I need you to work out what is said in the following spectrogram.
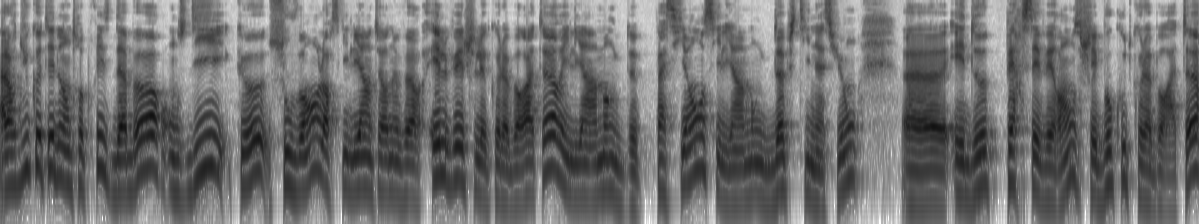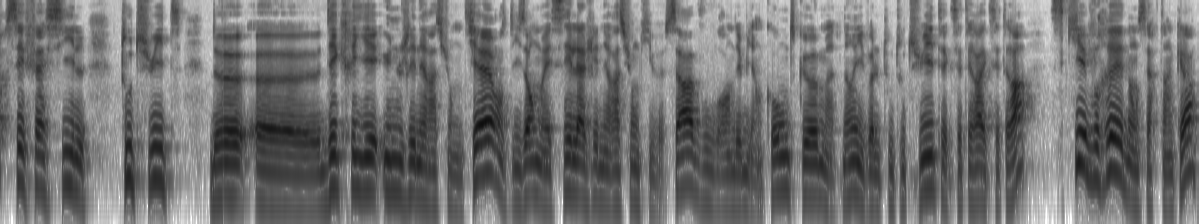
Alors du côté de l'entreprise, d'abord, on se dit que souvent, lorsqu'il y a un turnover élevé chez les collaborateurs, il y a un manque de patience, il y a un manque d'obstination euh, et de persévérance chez beaucoup de collaborateurs. C'est facile tout de suite de euh, décrier une génération entière en se disant mais c'est la génération qui veut ça, vous vous rendez bien compte que maintenant ils veulent tout tout de suite, etc. etc. Ce qui est vrai dans certains cas,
